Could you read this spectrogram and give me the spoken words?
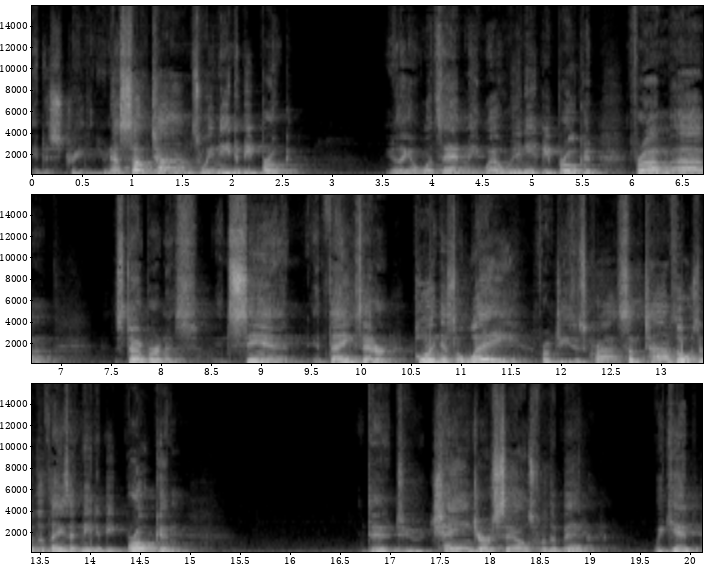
and to strengthen you. Now, sometimes we need to be broken. You're thinking, what's that mean? Well, we need to be broken from um, stubbornness and sin and things that are pulling us away from Jesus Christ. Sometimes those are the things that need to be broken to, to change ourselves for the better. We can't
